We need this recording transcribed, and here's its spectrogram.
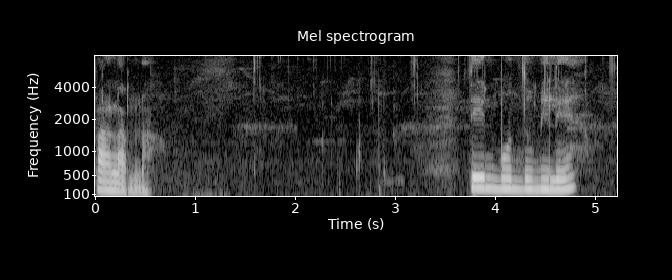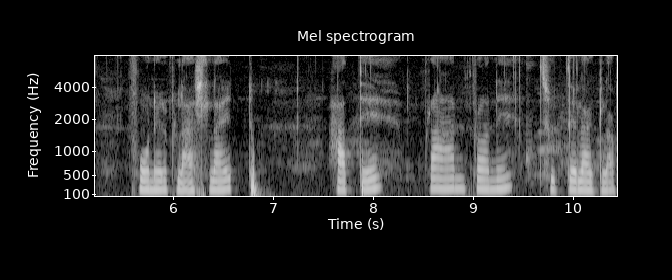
পারলাম না। তিন বন্ধু মিলে ফোনের ফ্ল্যাশ লাইট হাতে প্রাণপণে ছুটতে লাগলাম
